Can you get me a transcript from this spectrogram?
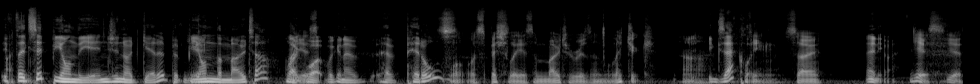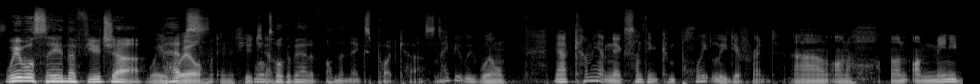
If they'd think. said beyond the engine, I'd get it, but Yeah. beyond the motor, like yes. what we're going to have pedals. well, especially as a motor is an electric uh, Exactly. thing. So Anyway, yes, yes, we will see in the future. we Perhaps will in the future. We'll talk about it on the next podcast. Maybe we will. Now, coming up next, something completely different um, on, a, h- on on many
